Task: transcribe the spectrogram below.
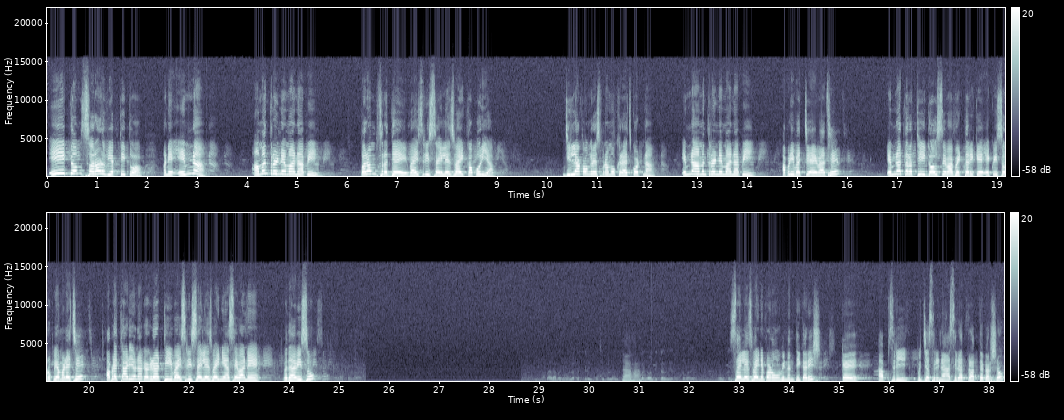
એકદમ સરળ વ્યક્તિત્વ અને એમના આમંત્રણને માન આપી પરમ શ્રદ્ધેય ભાઈ શ્રી શૈલેષભાઈ કપુરિયા, જિલ્લા કોંગ્રેસ પ્રમુખ રાજકોટના, એમના આમંત્રણને માન આપી આપણી વચ્ચે આવ્યા છે. એમના તરફથી ગૌ સેવા ભેટ તરીકે એકવીસો રૂપિયા મળે છે આપણે તાળીઓના ગગડાટથી ભાઈ શ્રી શૈલેષભાઈની આ સેવાને વધાવીશું. શૈલેષભાઈને પણ હું વિનંતી કરીશ કે આપ શ્રી પૂજ્યશ્રીના આશીર્વાદ પ્રાપ્ત કરશો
